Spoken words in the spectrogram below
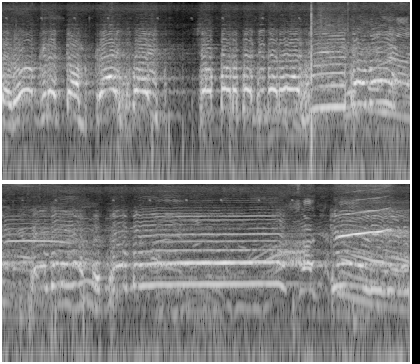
तर रोख रक्कम क्रॅश प्राईस शंभर रुपयाची दरवाजी षटकार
